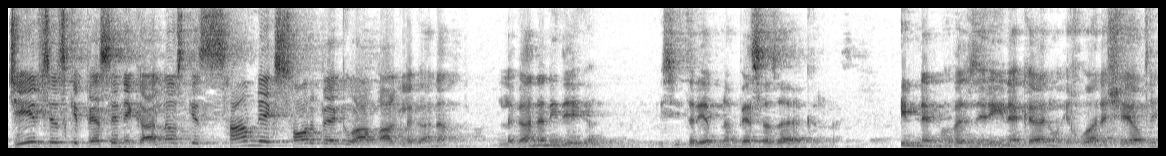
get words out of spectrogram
जेब से उसके पैसे निकालना, उसके सामने एक सौ रुपए को आप आग लगाना लगाना नहीं देगा। इसी तरह अपना पैसा ज़ाया कर रहा है। इन मुबजरीन इखवान शयाती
